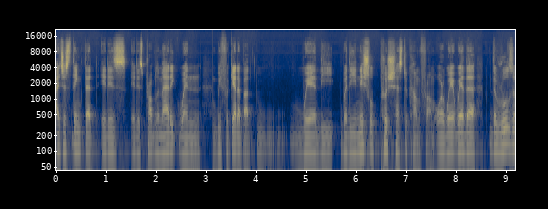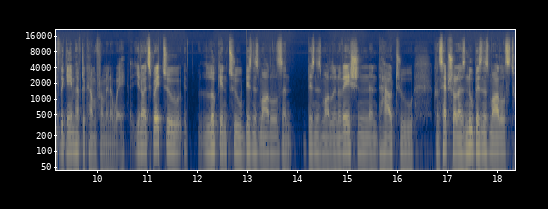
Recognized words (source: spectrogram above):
I just think that it is it is problematic when we forget about where the where the initial push has to come from or where, where the the rules of the game have to come from in a way you know it's great to look into business models and business model innovation and how to conceptualize new business models to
